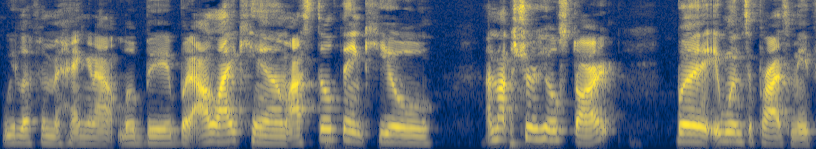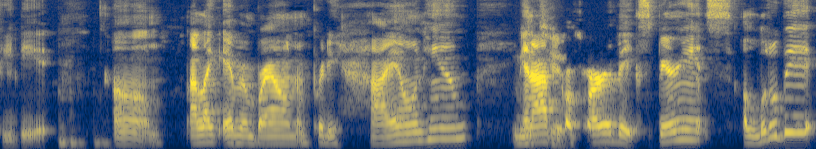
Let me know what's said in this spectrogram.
We left him hanging out a little bit, but I like him. I still think he'll. I'm not sure he'll start, but it wouldn't surprise me if he did. Um, I like Evan Brown. I'm pretty high on him, Me and I too. prefer the experience a little bit.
